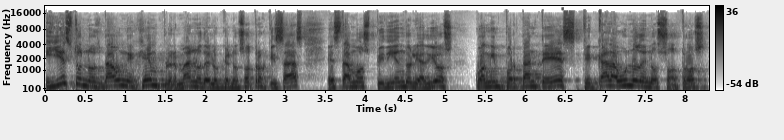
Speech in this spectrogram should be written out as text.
Y esto nos da un ejemplo, hermano, de lo que nosotros quizás estamos pidiéndole a Dios. Cuán importante es que cada uno de nosotros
